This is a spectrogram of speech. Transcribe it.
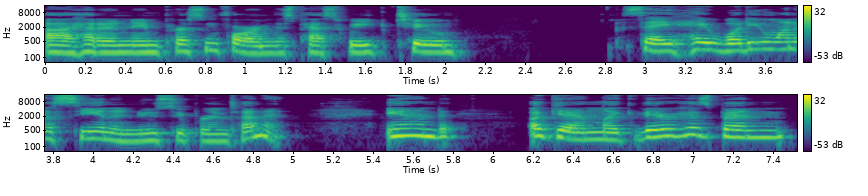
uh, had an in person forum this past week to say, hey, what do you want to see in a new superintendent? And again, like there has been,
